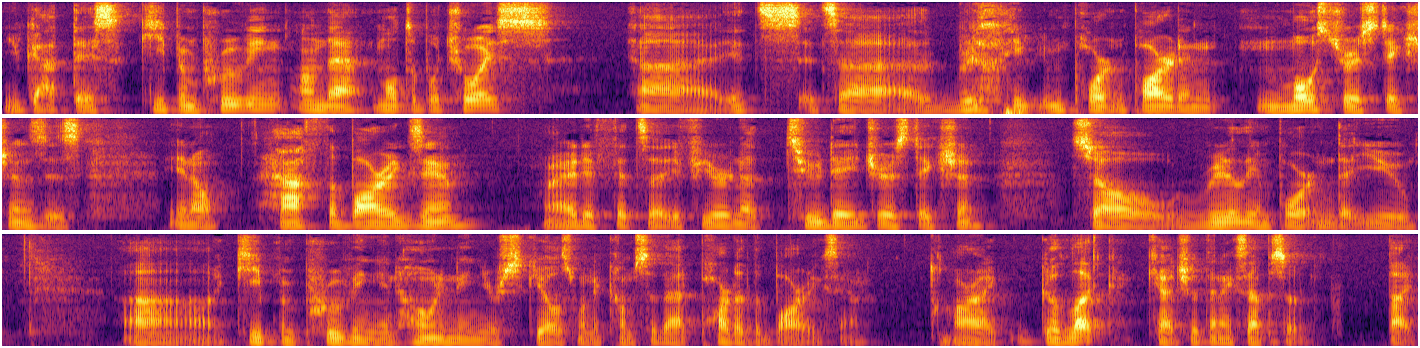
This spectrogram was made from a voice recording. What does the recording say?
You got this. Keep improving on that multiple choice. Uh, it's it's a really important part in most jurisdictions. Is you know half the bar exam right? If it's a, if you're in a two day jurisdiction, so really important that you uh, keep improving and honing in your skills when it comes to that part of the bar exam. All right, good luck. Catch you at the next episode. Bye.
